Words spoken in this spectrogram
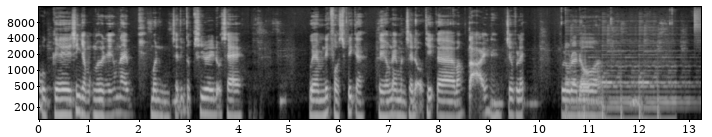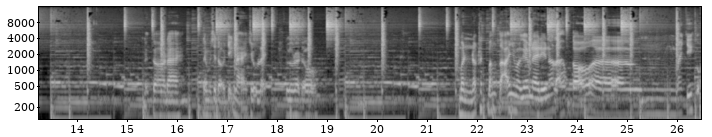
Ok, xin chào mọi người. Thì hôm nay mình sẽ tiếp tục series độ xe của em Nick for Speed à. Thì hôm nay mình sẽ độ chiếc à, uh, bán tải này, Chevrolet Colorado. À. Được coi đây. Đây mình sẽ độ chiếc này Chevrolet Colorado. Mình rất thích bán tải nhưng mà game này thì nó lại không có uh, mấy chiếc của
